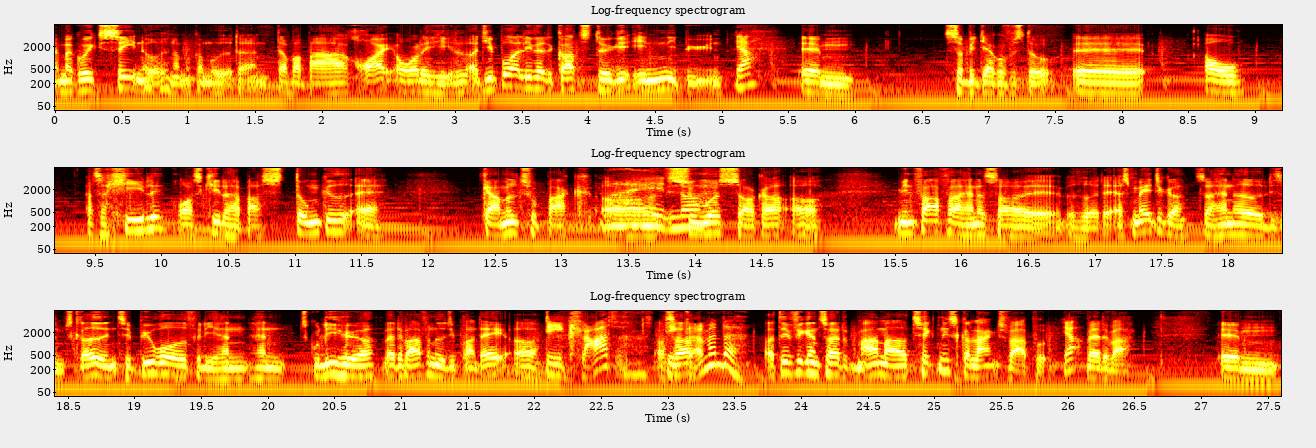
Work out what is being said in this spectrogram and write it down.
At man kunne ikke se noget, når man kom ud af døren. Der var bare røg over det hele. Og de bor alligevel et godt stykke inde i byen. Ja. Øhm, så vidt jeg kunne forstå. Øh, og altså hele Roskilde har bare stunket af gammel tobak og Nej, sure sokker. Og min farfar, han er så, øh, hvad hedder det, astmatiker, så han havde ligesom skrevet ind til byrådet, fordi han, han skulle lige høre, hvad det var for noget, de brændte af. Og, Det er klart. Og det så- gør man da. og det fik han så et meget, meget teknisk og langt svar på, Ja. hvad det var. Øhm,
